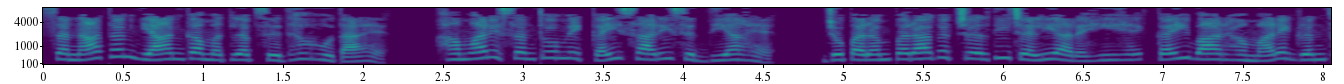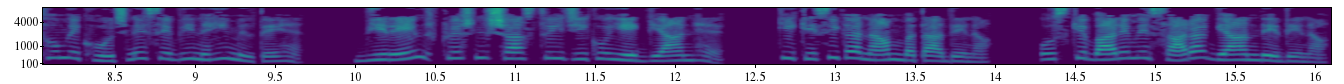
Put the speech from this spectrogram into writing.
सनातन ज्ञान का मतलब सिद्ध होता है। हमारे संतों में कई सारी सिद्धियाँ हैं, जो परंपरागत चलती चली आ रही है, कई बार हमारे ग्रंथों में खोजने से भी नहीं मिलते हैं। धीरेन्द्र कृष्ण शास्त्री जी को ये ज्ञान है कि किसी का नाम बता देना, उसके बारे में सारा ज्ञान दे देना।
